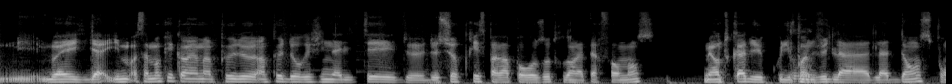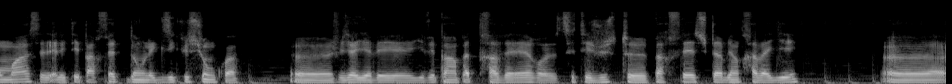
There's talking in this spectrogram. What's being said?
Ouais, y a, ça manquait quand même un peu de un peu d'originalité, de, de surprise par rapport aux autres dans la performance. Mais en tout cas, du du point de vue de la de la danse, pour moi, elle était parfaite dans l'exécution, quoi. Euh, je veux dire, il y avait il y avait pas un pas de travers, euh, c'était juste euh, parfait, super bien travaillé. Euh,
